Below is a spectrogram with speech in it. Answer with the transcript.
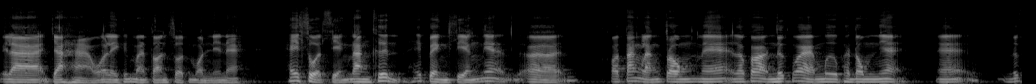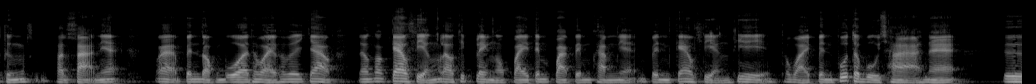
เวลาจะหาวอะไรขึ้นมาตอนสวดมนต์เนี่ยนะให้สวดเสียงดังขึ้น ให้เปล่งเสียงเนี่ยเอ่อคอตั้งหลังตรงนะแล้วก็นึกว่ามือพนมเนี่ยนะ นึกถึงผัสสะเนี่ยว่าเป็นดอกบัวถวายพระพุทธเจ้า แล้วก็แก้วเสียงเราที่เปล่งออกไปเต็มปากเต็มคำเนี่ยเป็นแก้วเสียงที่ถวายเป็นพุทธบูชานะคือ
